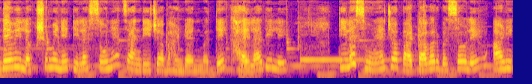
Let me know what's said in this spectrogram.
देवी लक्ष्मीने तिला सोन्या चांदीच्या भांड्यांमध्ये खायला दिले. तिला सोन्याच्या पाटावर बसवले आणि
